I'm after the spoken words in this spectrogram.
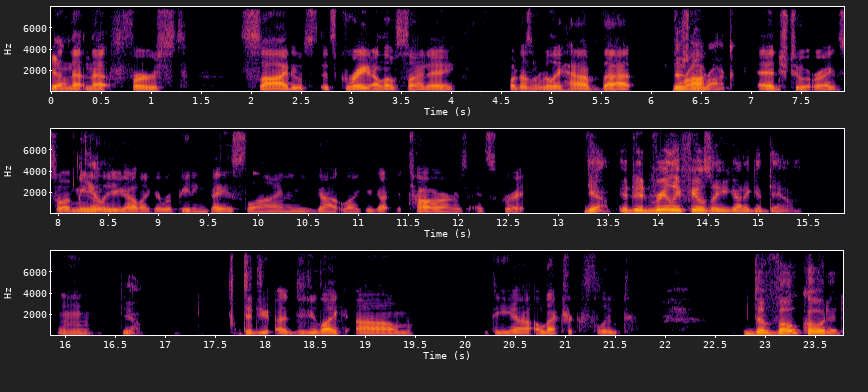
yeah. and that and that first side, it's it's great. I love side A, but it doesn't really have that There's Rock. no rock. edge to it, right? So immediately you got like a repeating bass line, and you got like you got guitars. It's great. Yeah, it, it really feels like you got to get down. hmm Yeah. Did you uh, did you like um the uh, electric flute? The vocoded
